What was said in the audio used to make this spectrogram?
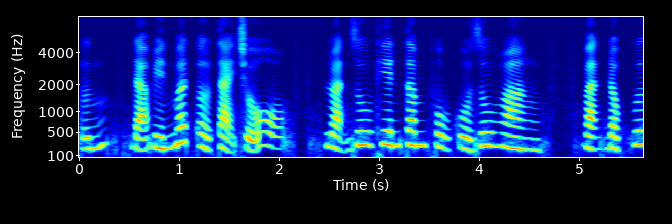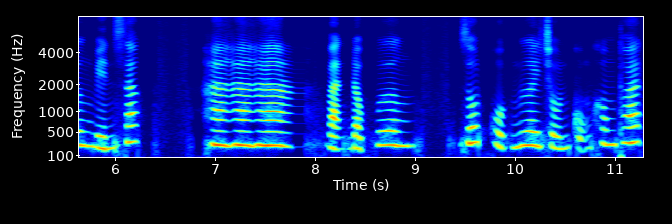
ứng, đã biến mất ở tại chỗ. Loạn du thiên tâm phủ của du hoàng, vạn độc vương biến sắc. Ha ha ha, vạn độc vương, rốt cuộc ngươi trốn cũng không thoát.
